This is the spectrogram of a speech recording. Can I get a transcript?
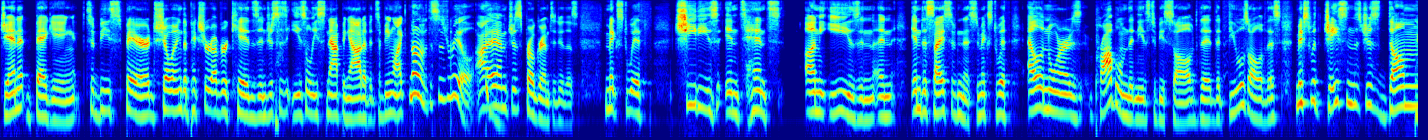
Janet begging to be spared, showing the picture of her kids and just as easily snapping out of it to being like, no, no, this is real. I am just programmed to do this. Mixed with Chidi's intense unease and, and indecisiveness mixed with Eleanor's problem that needs to be solved that, that fuels all of this mixed with Jason's just dumb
